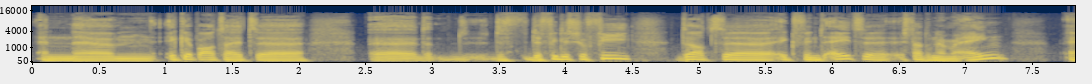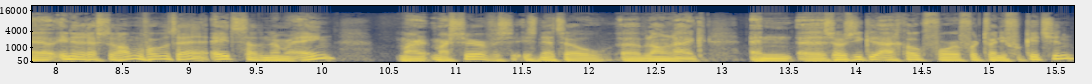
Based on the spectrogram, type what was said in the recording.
En uh, ik heb altijd de, de, de, filosofie dat ik vind eten staat op nummer één. in een restaurant bijvoorbeeld, hè, eten staat op nummer één. Maar, maar service is net zo uh, belangrijk. En uh, zo zie ik het eigenlijk ook voor, voor 24 Kitchen.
